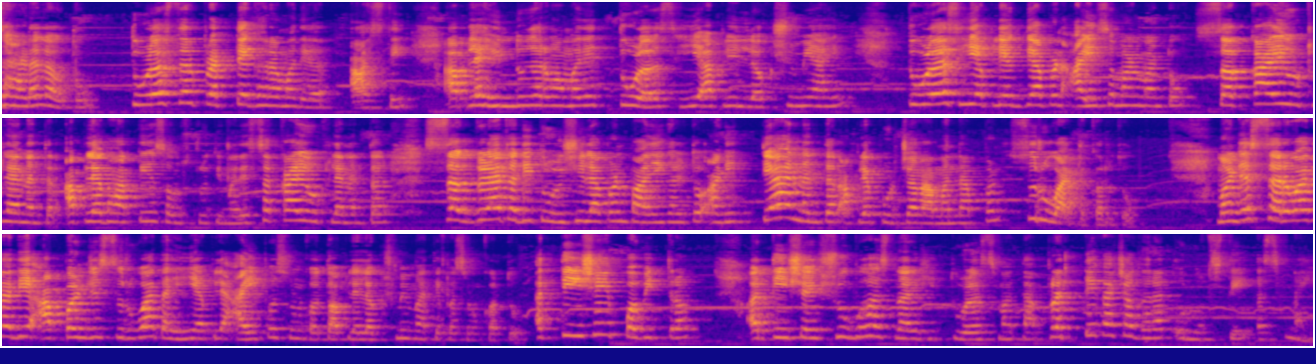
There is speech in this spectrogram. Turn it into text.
झाडं लावतो. तुळस तर प्रत्येक घरामध्ये असते. आपल्या हिंदू धर्मामध्ये तुळस ही आपली लक्ष्मी आहे. तुळस ही आपली अगदी आपण आई समान मानतो. सकाळी उठल्यानंतर आपल्या भारतीय संस्कृतीमध्ये सकाळी उठल्यानंतर सगळ्यात आधी तुळशीला आपण पाणी घालतो आणि त्यानंतर आपल्या पुढच्या कामांना आपण सुरुवात करतो. म्हणजे सर्वात आधी आपण जी सुरुवात आहे ही आपल्या आईपासून करतो आपल्या लक्ष्मी मातेपासून करतो. अतिशय पवित्र अतिशय शुभ असणारी ही तुळस माता प्रत्येकाच्या घरात रुजते असं नाही.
